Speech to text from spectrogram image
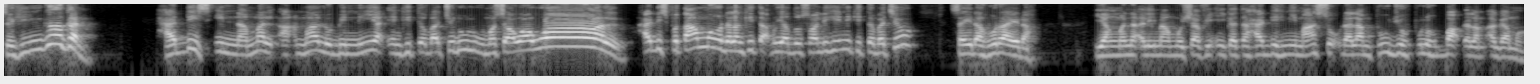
sehingga kan hadis innamal a'malu bin niat yang kita baca dulu masa awal-awal hadis pertama dalam kitab riyadhus salihin ni kita baca Sayyidah Huraidah yang mana al-Imam Syafi'i kata hadis ni masuk dalam 70 bab dalam agama.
